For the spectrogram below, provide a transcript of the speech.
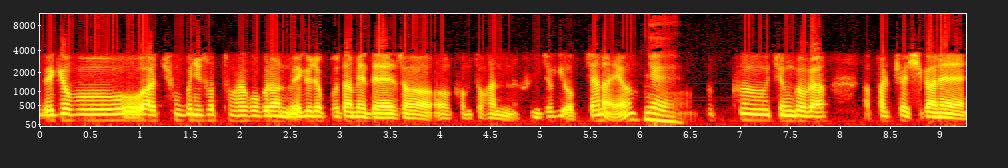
외교부와 충분히 소통하고 그런 외교적 부담에 대해서 어, 검토한 흔적이 없잖아요. 예. 그, 그 증거가 발표 시간에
